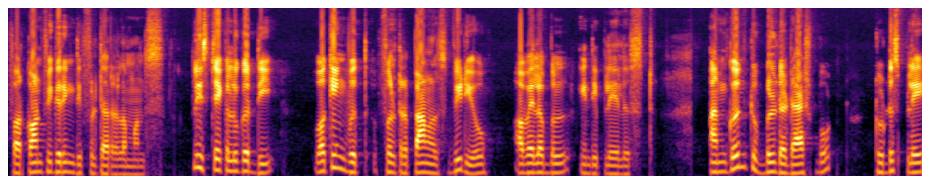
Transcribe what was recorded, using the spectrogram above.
for configuring the filter elements. Please take a look at the working with filter panels video available in the playlist. I'm going to build a dashboard to display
